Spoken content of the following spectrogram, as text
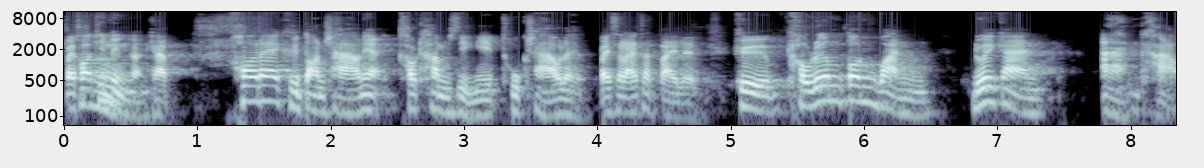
ไปข้อที่อืมหนึ่งก่อนครับ ข้อแรกคือตอนเช้าเนี่ยเขาทำสิ่งนี้ทุกเช้าเลย ไปสไลด์ถัดไปเลย คือเขาเริ่มต้นวันด้วยการอ่านข่าว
